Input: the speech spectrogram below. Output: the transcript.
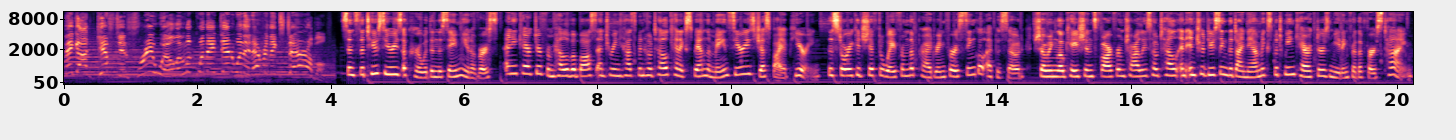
They got gifted free will, and look what they did with it. Everything's terrible. Since the two series occur within the same universe, any character from Helluva Boss entering Hazbin Hotel can expand the main series just by appearing. The story could shift away from the Pride Ring for a single episode, showing locations far from Charlie's hotel and introducing the dynamics between characters meeting for the first time.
